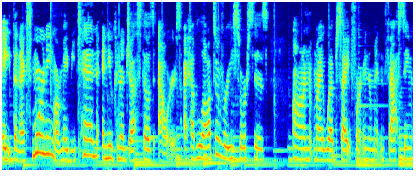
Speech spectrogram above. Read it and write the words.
eight the next morning or maybe 10, and you can adjust those hours. I have lots of resources on my website for intermittent fasting,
